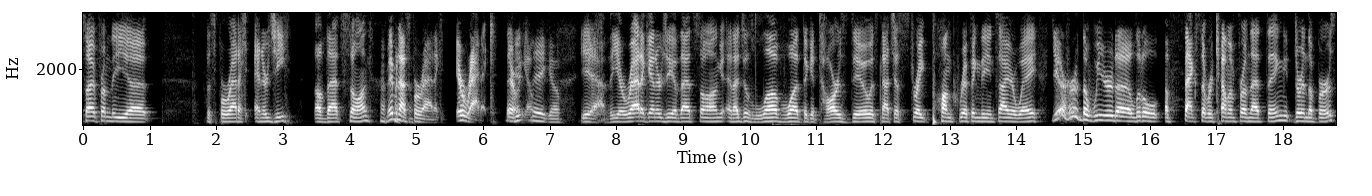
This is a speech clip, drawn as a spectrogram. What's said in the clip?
Aside from the uh, the sporadic energy of that song, maybe not sporadic, erratic. There we go. There you go. Yeah, the erratic energy of that song, and I just love what the guitars do. It's not just straight punk riffing the entire way. You heard the weird uh, little effects that were coming from that thing during the verse.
